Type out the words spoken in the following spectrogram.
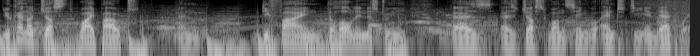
You cannot just wipe out and define the whole industry as, as just one single entity in that way.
